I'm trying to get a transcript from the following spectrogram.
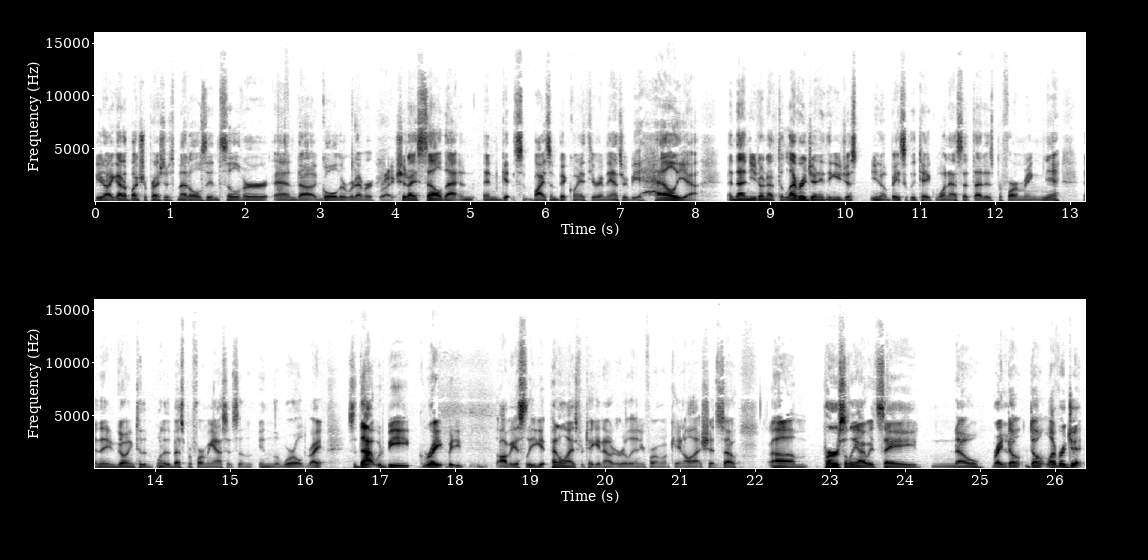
you know, I got a bunch of precious metals in silver and uh, gold or whatever. Right. Should I sell that and and get some, buy some Bitcoin, Ethereum? The answer would be hell yeah. And then you don't have to leverage anything. You just you know basically take one asset that is performing, yeah, and then you're going to the, one of the best performing assets in in the world, right? So that would be great, but you, obviously you get penalized for taking out early on your 401k and all that shit. So um, personally, I would say no, right? Yeah. Don't don't leverage it.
